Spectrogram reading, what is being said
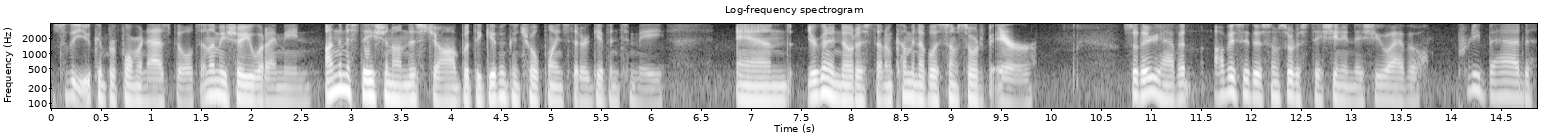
so that you can perform an as-built. And let me show you what I mean. I'm going to station on this job with the given control points that are given to me, and you're going to notice that I'm coming up with some sort of error. So there you have it. Obviously there's some sort of stationing issue. I have a pretty bad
